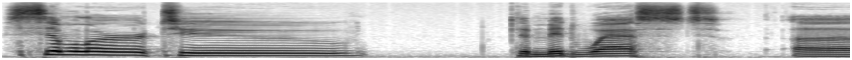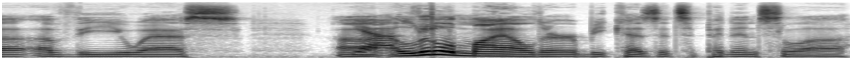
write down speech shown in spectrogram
similar to the midwest uh, of the us uh, Yeah. a little milder because it's a peninsula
